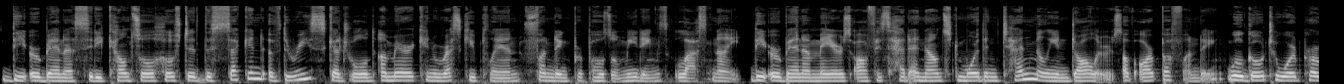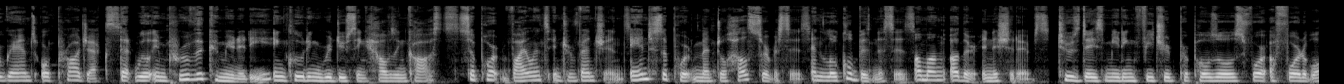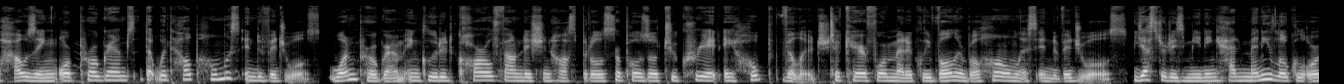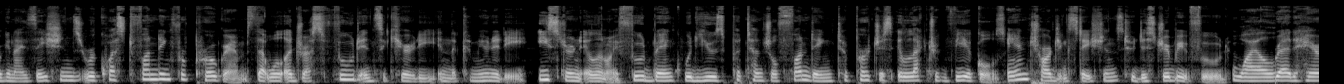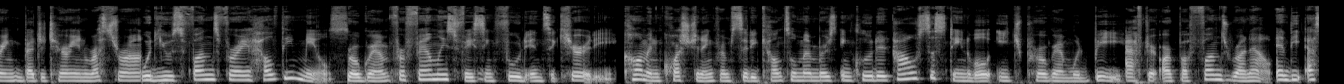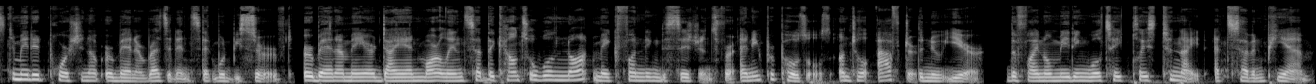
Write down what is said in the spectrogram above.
The Urbana City Council hosted the second of three scheduled American Rescue Plan funding proposal meetings last night. The Urbana Mayor's Office had announced more than $10 million of ARPA funding will go toward programs or projects that will improve the community, including reducing housing costs, support violence interventions, and support mental health services and local businesses, among other initiatives. Tuesday's meeting featured proposals for affordable housing or programs that would help homeless individuals. One program included Carle Foundation Hospital's proposal to create a Hope Village to care for medically vulnerable homeless individuals. Yesterday's meeting had many local organizations request funding for programs that will address food insecurity in the community. Eastern Illinois Food Bank would use potential funding to purchase electric vehicles and charging stations to distribute food, while Red Herring Vegetarian Restaurant would use funds for a healthy meals program for families facing food insecurity. Common questioning from city council members included how sustainable each program would be after ARPA funds run out and the estimated portion of Urbana residents that would be served. Urbana Mayor Diane Marlin said the council will not make funding decisions for any proposals until after the new year. The final meeting will take place tonight at 7 p.m.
